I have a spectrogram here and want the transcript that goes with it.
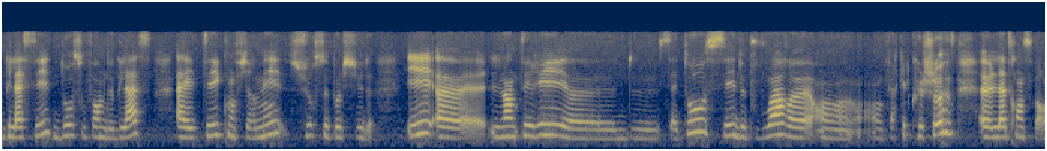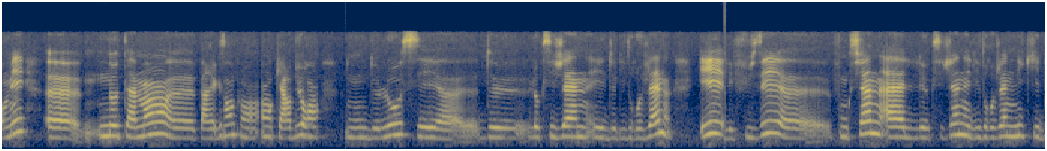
glacée, d'eau sous forme de glace, a été confirmée sur ce pôle sud. Et euh, l'intérêt euh, de cette eau, c'est de pouvoir euh, en, faire quelque chose, la transformer, notamment par exemple en, carburant. Donc de l'eau, c'est de l'oxygène et de l'hydrogène. Et les fusées fonctionnent à l'oxygène et l'hydrogène liquide.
